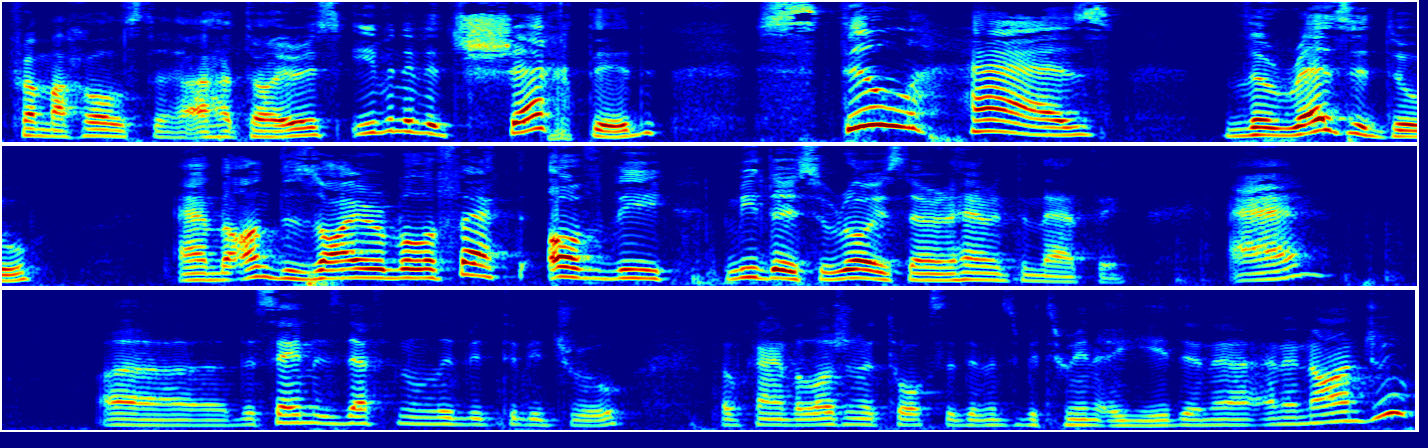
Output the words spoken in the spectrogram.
from machols to hatohiris, even if it's shechted, still has the residue and the undesirable effect of the midas rois that are inherent in that thing. And, uh, the same is definitely be, to be true. Rabbi Chaim Volozhiner talks the difference between a Yid and a, and a non-Jew.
